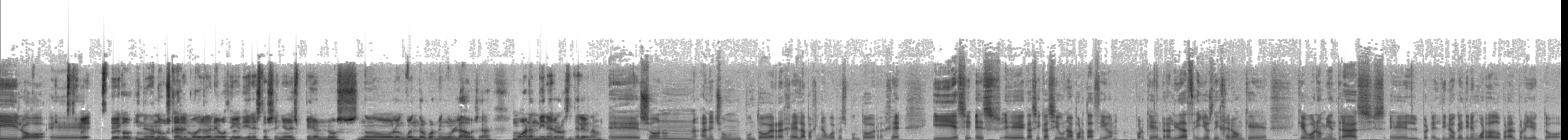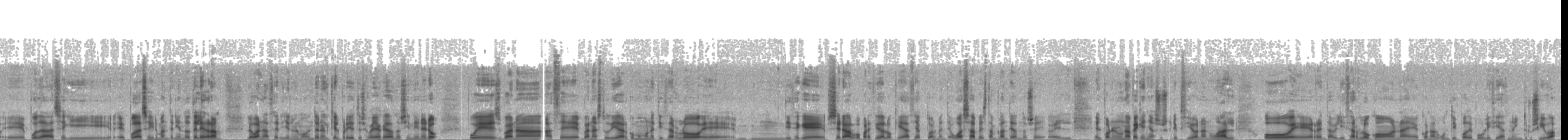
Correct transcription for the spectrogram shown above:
Y luego, eh, Estuve, intentando buscar el modelo de negocio que tienen estos señores, pero no, no lo encuentro por ningún lado. O sea, ¿cómo ganan dinero los de Telegram? Eh, son un, han hecho un .org, la página web es .org y es, es eh, casi casi una aportación, porque en realidad ellos dijeron que, que bueno, mientras el, el dinero que tienen guardado para el proyecto eh, pueda seguir eh, pueda seguir manteniendo Telegram, lo van a hacer y en el momento en el que el proyecto se vaya quedando sin dinero, pues van a hacer, van a estudiar cómo monetizarlo. eh, mm, dice que será algo parecido a lo que hace actualmente WhatsApp. Están planteándose el, el poner una pequeña suscripción anual o eh, rentabilizarlo con, eh, con algún tipo de publicidad no intrusiva.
